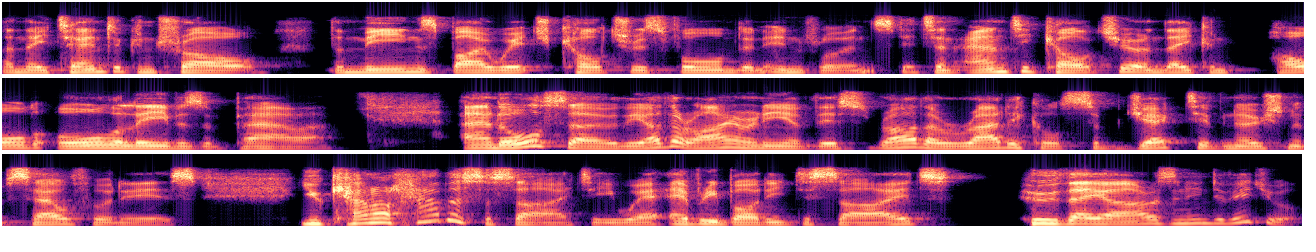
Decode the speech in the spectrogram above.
and they tend to control the means by which culture is formed and influenced. It's an anti culture and they can hold all the levers of power. And also, the other irony of this rather radical subjective notion of selfhood is you cannot have a society where everybody decides who they are as an individual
